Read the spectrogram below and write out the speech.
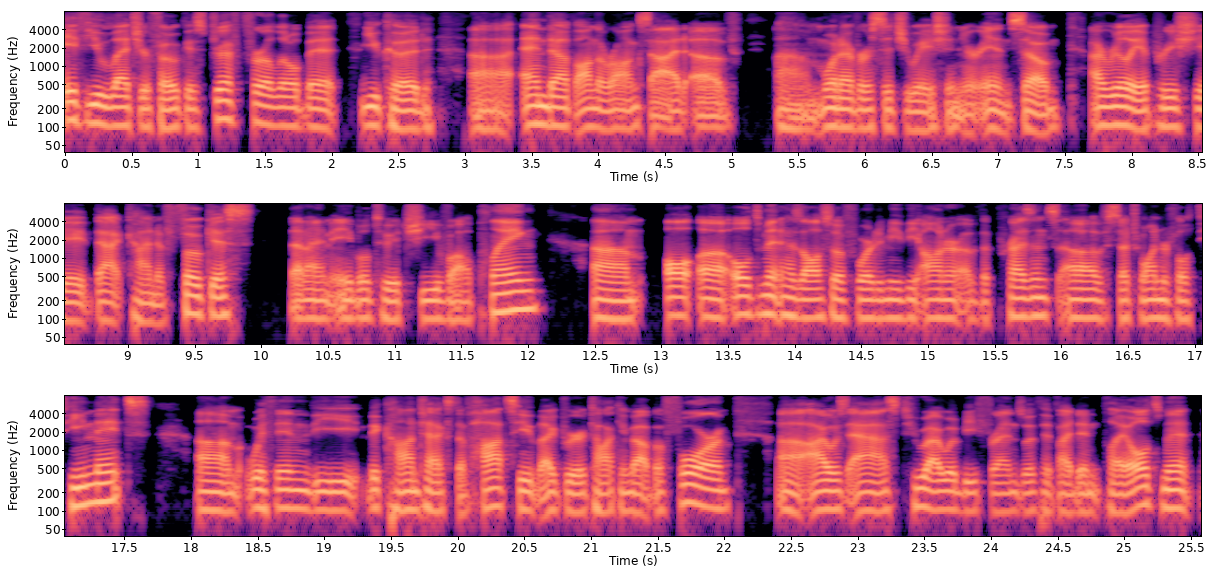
if you let your focus drift for a little bit, you could uh, end up on the wrong side of um, whatever situation you're in. So I really appreciate that kind of focus that I'm able to achieve while playing. Um, all, uh, Ultimate has also afforded me the honor of the presence of such wonderful teammates um, within the the context of hot seat, like we were talking about before, uh, I was asked who I would be friends with if I didn't play Ultimate,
